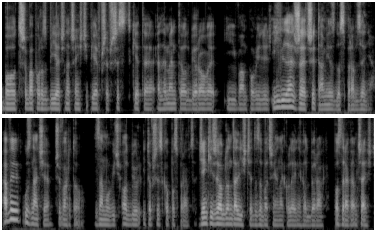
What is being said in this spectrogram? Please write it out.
bo trzeba porozbijać na części pierwsze wszystkie te elementy odbiorowe i Wam powiedzieć, ile rzeczy tam jest do sprawdzenia. A Wy uznacie, czy warto zamówić odbiór i to wszystko posprawdzać. Dzięki, że oglądaliście. Do zobaczenia na kolejnych odbiorach. Pozdrawiam, cześć.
